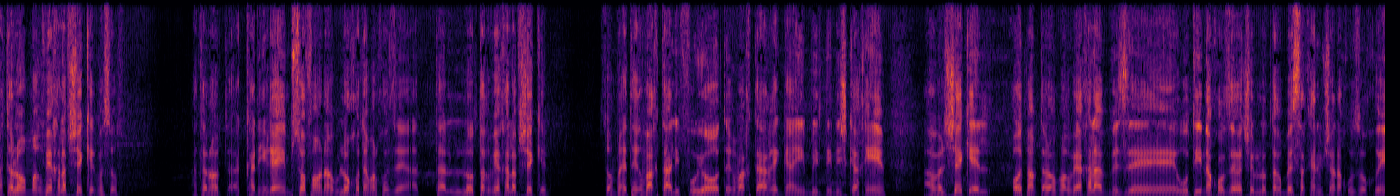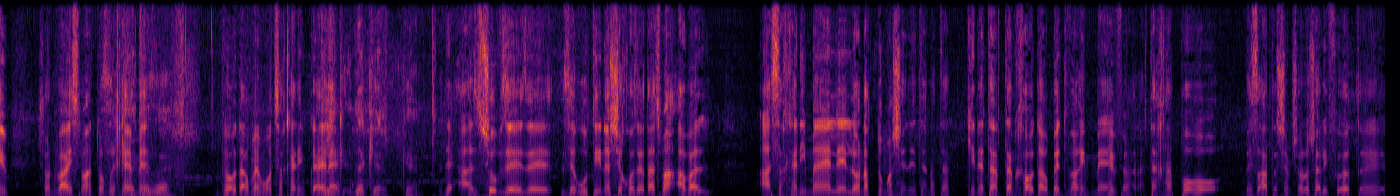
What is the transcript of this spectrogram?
אתה לא מרוויח עליו שקל בסוף. אתה לא... כנראה אם סוף העונה הוא לא חותם על חוזה, אתה לא תרוויח עליו שקל. זאת אומרת, הרווחת אליפויות, הרווחת רגעים בלתי נשכחים, אבל שקל, עוד פעם אתה לא מרוויח עליו, וזה רוטינה חוזרת של עוד הרבה שחקנים שאנחנו זוכרים, שון וייסמן, תומר זה חמד, זה? ועוד הרבה מאוד שחקנים כאלה. דק- דקל, כן. זה- אז שוב, זה, זה, זה רוטינה שחוזרת לעצמה, אבל השחקנים האלה לא נתנו מה שנטע נתן. כי נטע נתן לך עוד הרבה דברים מעבר. נתן לך פה, בעזרת השם, שלוש אליפויות, אה,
